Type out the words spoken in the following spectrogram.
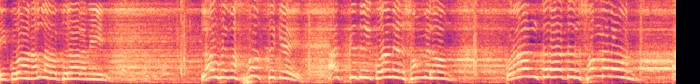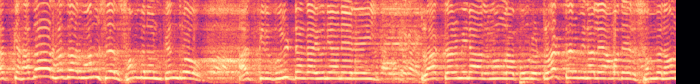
এই কোরআন আল্লাহ রাব্বুল আলমিন লাউহে মাহফুজ থেকে আজকে যে কোরআনের সম্মেলন, কোরআন তলাতের সম্মেলন, আজকে হাজার হাজার মানুষের সম্মেলন কেন্দ্র আজকের বুড়িডাঙ্গা ইউনিয়নের এই ট্রাক টার্মিনাল মংলা পৌর ট্রাক টার্মিনালে আমাদের সম্মেলন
